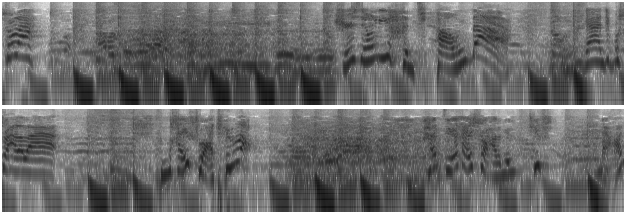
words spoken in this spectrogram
收了，执行力很强的，你看就不刷了吧？怎么还耍听了？还觉得还耍了个挺哪呢？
